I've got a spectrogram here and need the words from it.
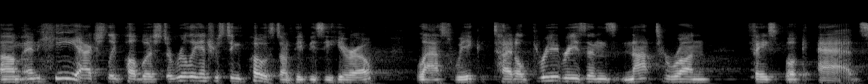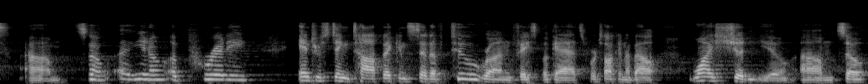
Um, and he actually published a really interesting post on PPC Hero last week titled Three Reasons Not to Run Facebook Ads. Um, so, uh, you know, a pretty interesting topic. Instead of to run Facebook ads, we're talking about why shouldn't you? Um, so,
